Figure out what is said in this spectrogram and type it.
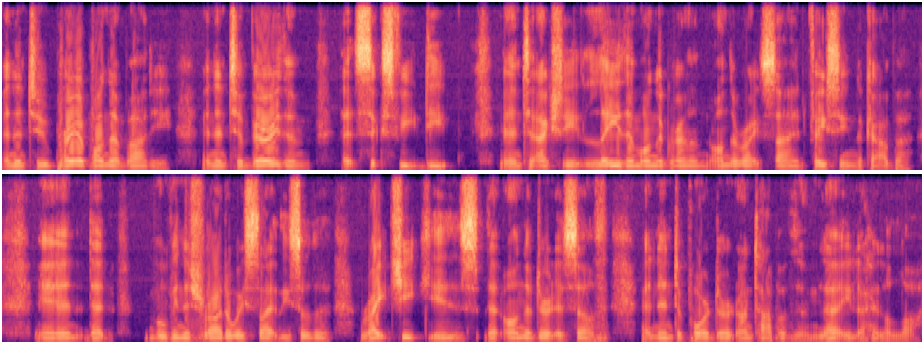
and then to pray upon that body, and then to bury them at six feet deep, and to actually lay them on the ground on the right side facing the Kaaba and that moving the shroud away slightly so the right cheek is that on the dirt itself and then to pour dirt on top of them. La ilaha illallah.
